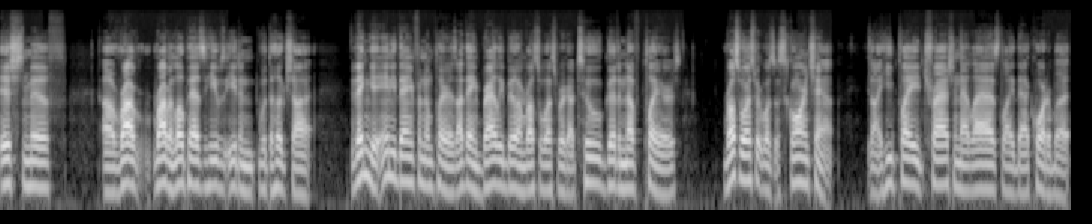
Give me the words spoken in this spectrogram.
Ish Smith, uh, Rob, Robin Lopez, he was eating with the hook shot. They can get anything from them players, I think Bradley Beal and Russell Westbrook are two good enough players. Russell Westbrook was a scoring champ. Like he played trash in that last like that quarter, but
